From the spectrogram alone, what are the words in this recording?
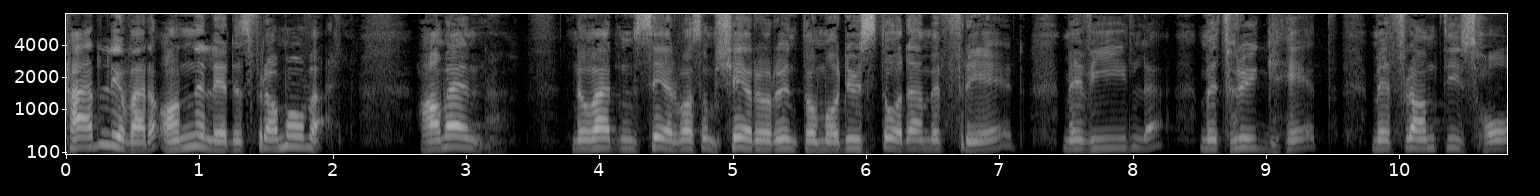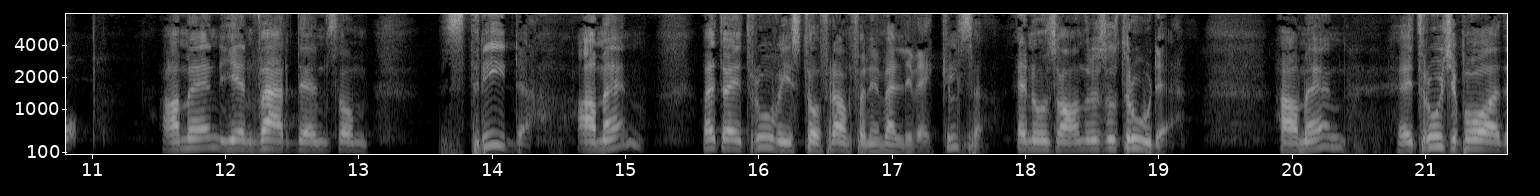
herlig å være annerledes framover. Amen. Når verden ser hva som skjer rundt om, og du står der med fred, med hvile, med trygghet, med framtidshåp. Amen. I en verden som strider. Amen. Vet du, Jeg tror vi står framfor en veldig vekkelse. Er det noen andre som tror det? Amen. Jeg tror ikke på at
